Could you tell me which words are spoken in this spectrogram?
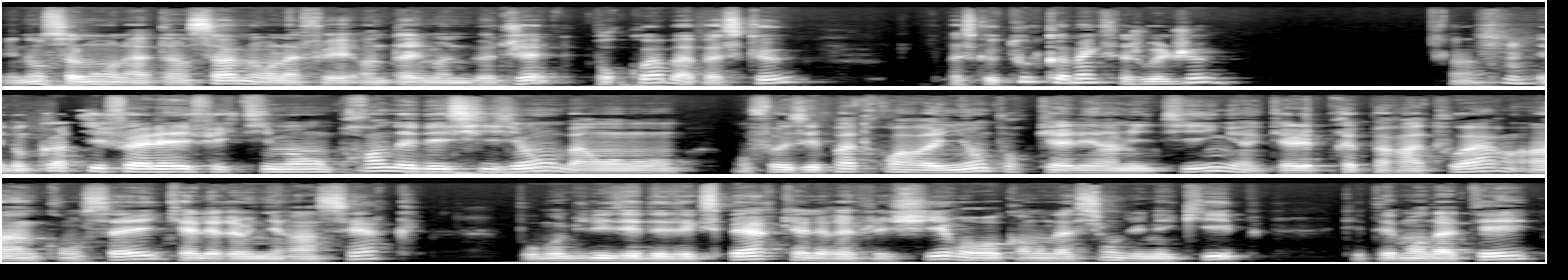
Mais non seulement on a atteint ça, mais on l'a fait on time on budget. Pourquoi? Bah parce, que, parce que tout le COMEX a joué le jeu. Hein? et donc quand il fallait effectivement prendre des décisions, bah on ne faisait pas trois réunions pour caler un meeting, caler le préparatoire, un conseil, caler réunir un cercle, pour mobiliser des experts, caler réfléchir aux recommandations d'une équipe qui était mandatée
